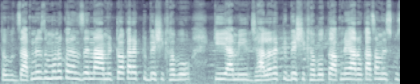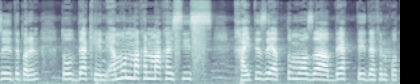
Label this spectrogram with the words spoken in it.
তো আপনি যদি মনে করেন যে, না, আমি টকার একটু বেশি খাব, কি আমি ঝালার একটু বেশি খাব, তো আপনি আরও কাঁচামরিচ কুচে দিতে পারেন। তো দেখেন, এমন মাখান মাখাইছি খাইতে যে এত মজা, দেখতেই দেখেন কত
